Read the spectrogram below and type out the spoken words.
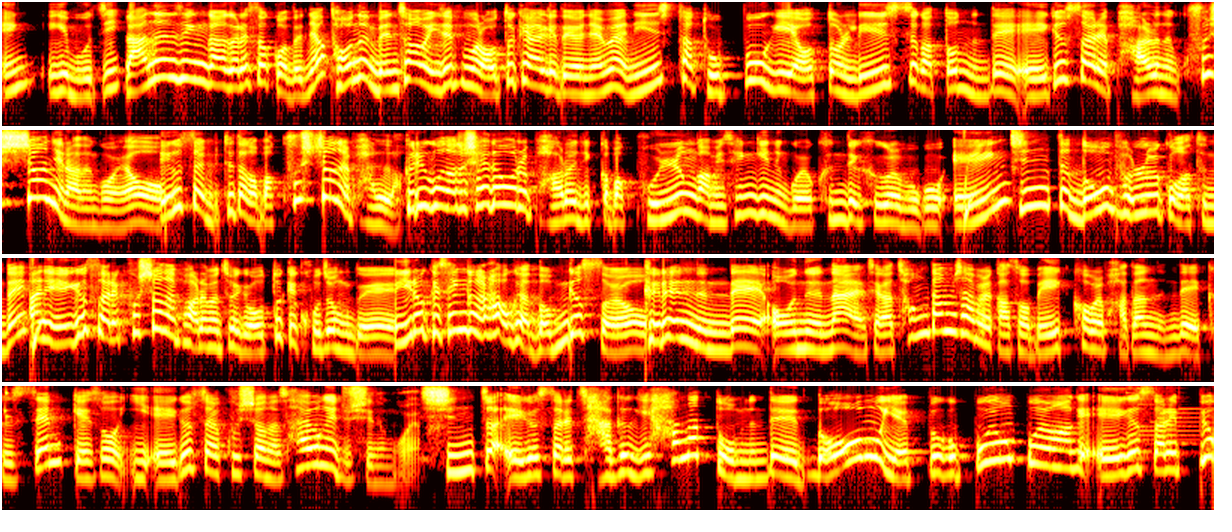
엥? 이게 뭐지? 라는 생각을 했었거든요. 저는 맨 처음에 이 제품을 어떻게 알게 되었냐면 인스타 돋보기에 어떤 릴스가 떴는데 애교살에 바르는 쿠션이라는 거예요. 애교살 밑에다가 막 쿠션을 발라. 그리고 나서 섀도우를 바르니까 막 볼륨감이 생기는 거예요. 근데 그걸 보고 엥? 진짜 너무 별로일 것 같은데? 아니 애교살에 쿠션을 바르면 저게 어떻게 고정돼? 이렇게 생각을 하고 그냥 넘겼어요. 그랬는데 어느 날 제가 청담샵을 가서 메이크업을 받았는데 그 쌤께서 이 애교살 쿠션을 사용해 주시는 거예요. 진짜 애교살에 자극이 하나도 없는데 너무 예쁘고 뽀용뽀용하게 애교살이 뿅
